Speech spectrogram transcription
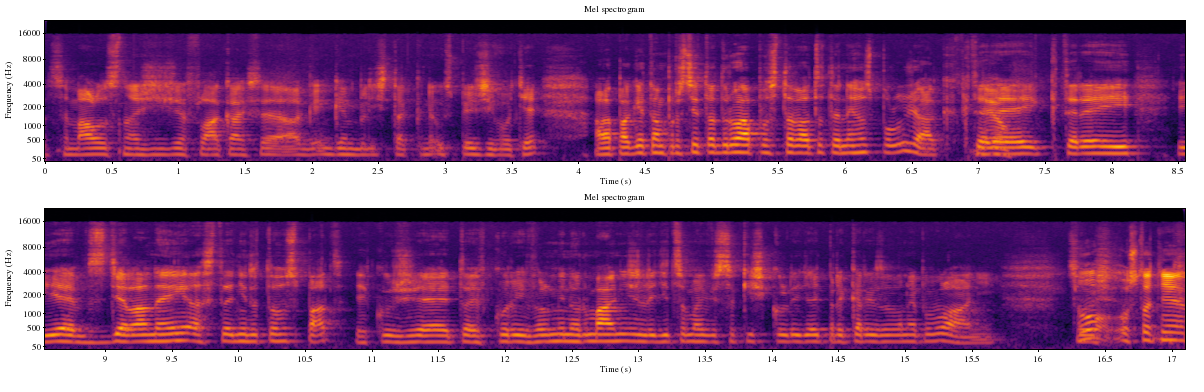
se málo snaží, že flákáš se a gamblíš, tak neuspěš v životě. Ale pak je tam prostě ta druhá postava, to ten jeho spolužák, který, který je vzdělaný a stejně do toho spad. Jakože to je v Koreji velmi normální, že lidi, co mají vysoké školy, dělají prekarizované povolání. Což... No, ostatně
